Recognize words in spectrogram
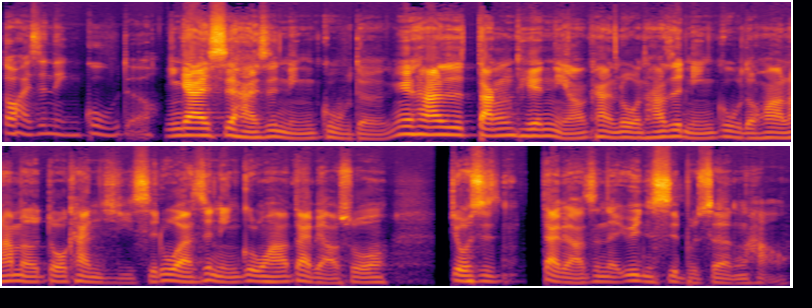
都还是凝固的，应该是还是凝固的，因为它是当天你要看，如果它是凝固的话，他们多看几次；如果是凝固的话，代表说就是代表真的运势不是很好。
